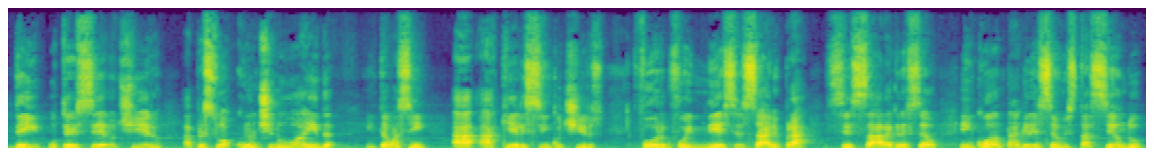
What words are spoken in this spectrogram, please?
Dei o terceiro tiro, a pessoa continuou ainda. Então, assim, a, aqueles cinco tiros for, foi necessário para cessar a agressão. Enquanto a agressão está sendo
